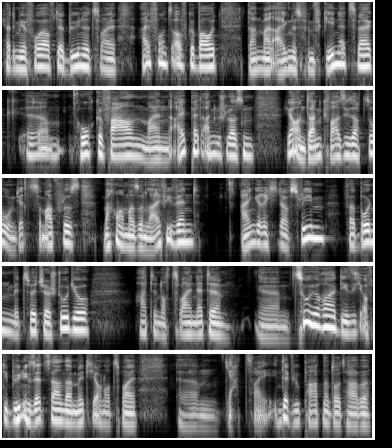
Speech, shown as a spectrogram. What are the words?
Ich hatte mir vorher auf der Bühne zwei iPhones aufgebaut, dann mein eigenes 5G-Netzwerk äh, hochgefahren, mein iPad angeschlossen. Ja, und dann quasi gesagt, so, und jetzt zum Abschluss machen wir mal so ein Live-Event, eingerichtet auf Stream, verbunden mit Switcher Studio. Hatte noch zwei nette äh, Zuhörer, die sich auf die Bühne gesetzt haben, damit ich auch noch zwei ähm, ja, zwei Interviewpartner dort habe.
